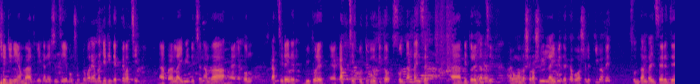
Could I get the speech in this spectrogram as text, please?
সেটি নিয়ে আমরা আজকে এখানে এসেছি এবং শুক্রবারে আমরা যেটি দেখতে পাচ্ছি আপনারা লাইভেই দেখছেন আমরা এখন কাচ্চি ডাইনের ভিতরে কাচ্চি দুঃখিত সুলতান টাইন্সের আহ, ভিতরে যাচ্ছি এবং আমরা সরাসরি লাইভে দেখাবো আসলে কীভাবে সুলতান টাইন্সের যে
